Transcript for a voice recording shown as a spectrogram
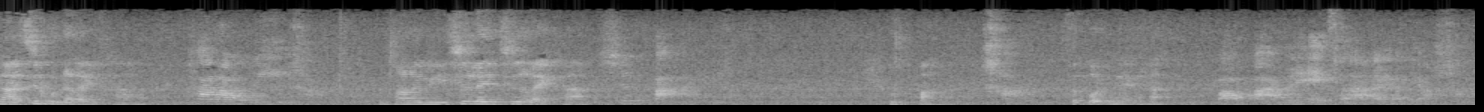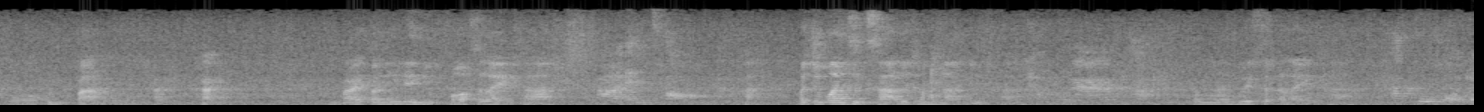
ค่ะ ชื่อคุณอะไรคะพาราวีค่ะ คุณปาลวีชื่อเล่นชื่ออะไรคะชื่อป่ายคุณป่านค่ะสะกดไงคะปอปลาไม่เอกสระอะไรอย่างค่ะอ๋อคุณป่านนะคะค่ะ คุณป่านตอนนี้เรียนอยู่คอร์สอะไรคะ R N สองค่ะ ปัจจุบันศึกษาหรือทำงานอยู่คะทำงานค่ะทำงานบริษัทอะไรคะถ้ากูโฮโด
